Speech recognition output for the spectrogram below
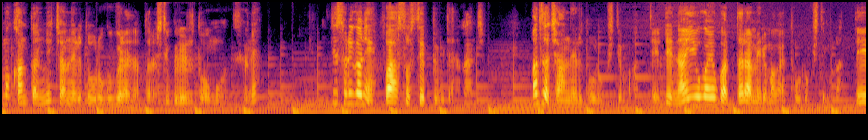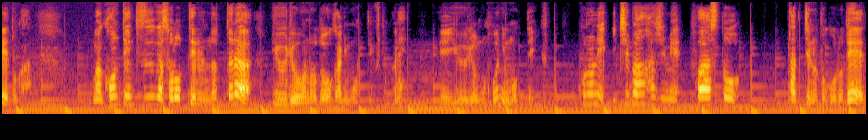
まあ簡単にね、チャンネル登録ぐらいだったらしてくれると思うんですよね。で、それがね、ファーストステップみたいな感じ。まずはチャンネル登録してもらって、で、内容が良かったらメルマガに登録してもらってとか、まあコンテンツが揃ってるんだったら、有料の動画に持っていくとかね、有料の方に持っていく。このね、一番初め、ファーストタッチのところで、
